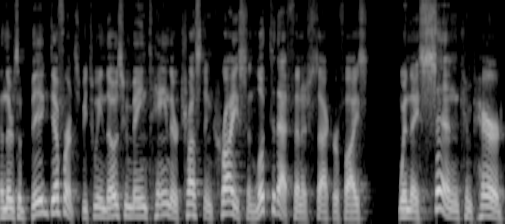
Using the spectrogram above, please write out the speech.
And there's a big difference between those who maintain their trust in Christ and look to that finished sacrifice when they sin compared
